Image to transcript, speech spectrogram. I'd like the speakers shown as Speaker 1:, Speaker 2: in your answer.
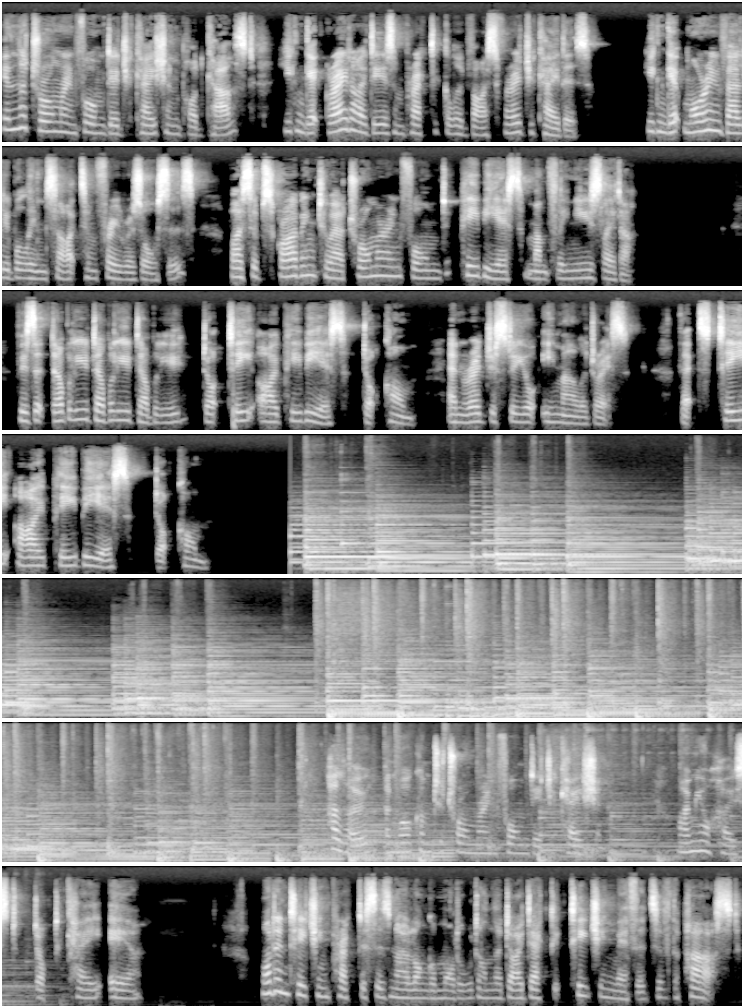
Speaker 1: In the Trauma Informed Education podcast, you can get great ideas and practical advice for educators. You can get more invaluable insights and free resources by subscribing to our Trauma Informed PBS monthly newsletter. Visit www.tipbs.com and register your email address. That's tipbs.com. welcome to Trauma Informed Education. I'm your host, Dr. Kay Ayre. Modern teaching practice is no longer modelled on the didactic teaching methods of the past.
